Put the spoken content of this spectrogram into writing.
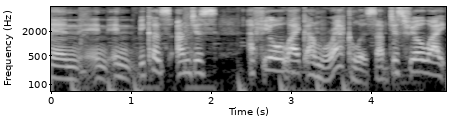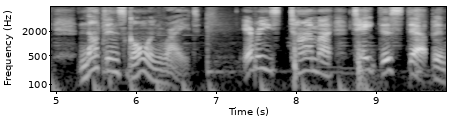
and and and because I'm just I feel like I'm reckless. I just feel like nothing's going right. Every time I take this step and,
